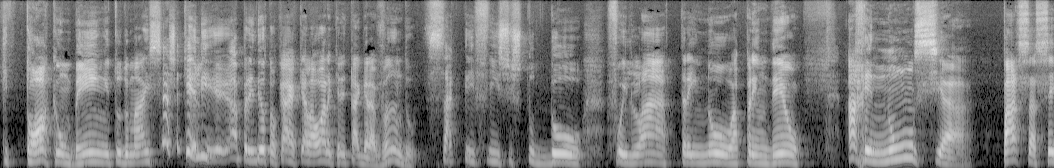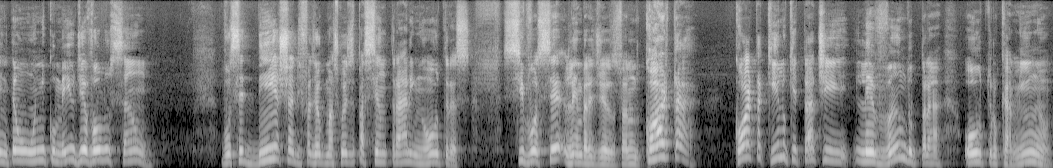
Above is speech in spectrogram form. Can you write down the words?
que tocam bem e tudo mais. Você acha que ele aprendeu a tocar aquela hora que ele está gravando? Sacrifício, estudou, foi lá, treinou, aprendeu. A renúncia passa a ser, então, o único meio de evolução. Você deixa de fazer algumas coisas para se entrar em outras. Se você lembra de Jesus falando, corta, corta aquilo que está te levando para outro caminho,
